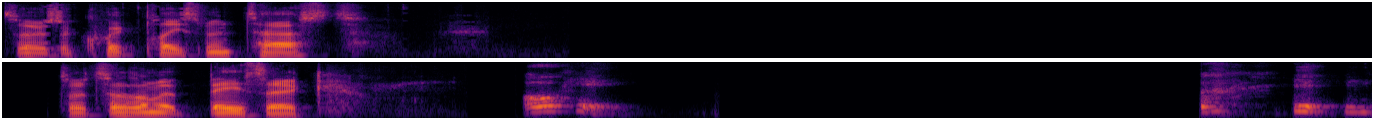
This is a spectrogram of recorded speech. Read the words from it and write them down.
so there's a quick placement test. So it says I'm at basic. Okay.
